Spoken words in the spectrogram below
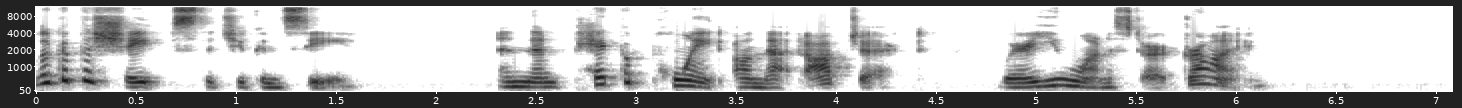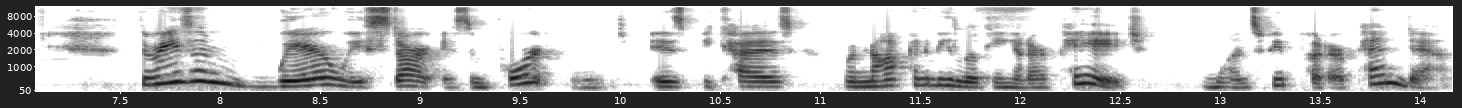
Look at the shapes that you can see, and then pick a point on that object where you want to start drawing. The reason where we start is important is because we're not going to be looking at our page once we put our pen down.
